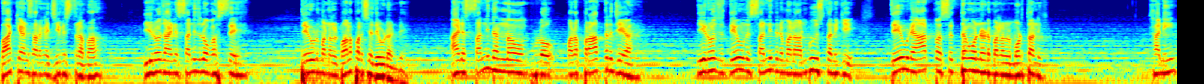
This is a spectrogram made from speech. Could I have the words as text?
వాక్యానుసారంగా జీవిస్తున్నామా? ఈరోజు ఆయన సన్నిధిలోకి వస్తే దేవుడు మనల్ని బలపరిచే దేవుడు అండి ఆయన సన్నిధి అన్నప్పుడు మనం ప్రార్థన చేయాలి. ఈరోజు దేవుని సన్నిధిని మనం అనుభవిస్తానికి దేవుని ఆత్మ సిద్ధంగా ఉన్నాడు మనల్ని ముడతానికి. కానీ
